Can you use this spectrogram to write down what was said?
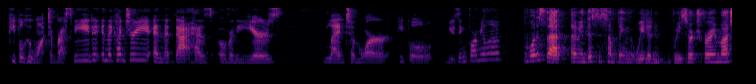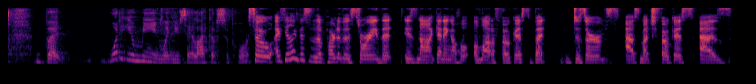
people who want to breastfeed in the country and that that has over the years led to more people using formula. What is that? I mean, this is something that we didn't research very much, but what do you mean when you say lack of support? So I feel like this is a part of the story that is not getting a, whole, a lot of focus, but deserves as much focus as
